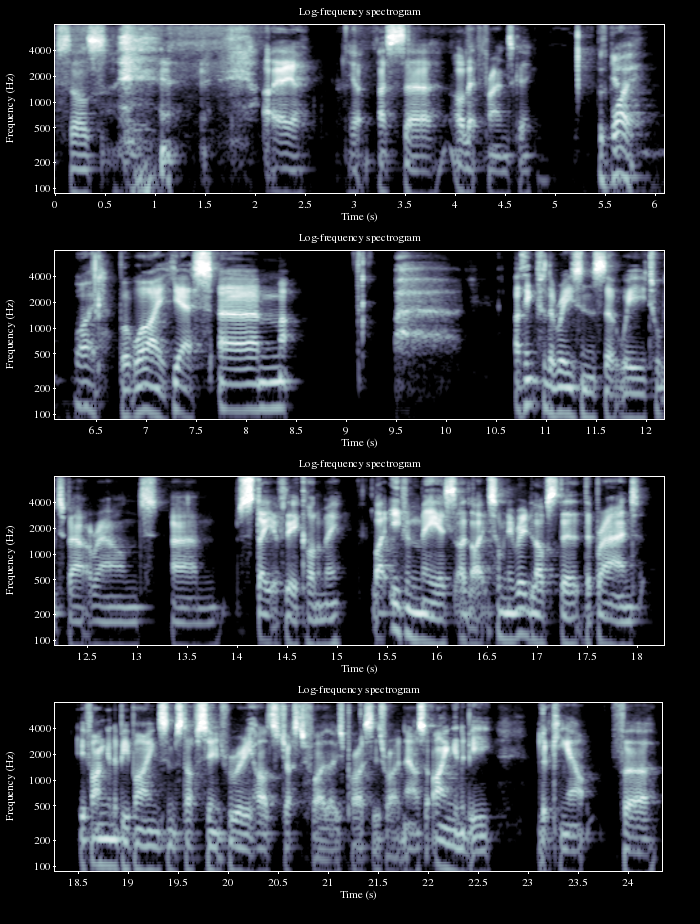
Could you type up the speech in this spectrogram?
Soz. I uh, yeah. That's uh, I'll let Franz go. But why? Why? But why? Yes. Um, I think for the reasons that we talked about around um, state of the economy. Like even me, as I like someone who really loves the the brand. If I'm going to be buying some stuff soon, it's really hard to justify those prices right now. So I'm going to be looking out for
